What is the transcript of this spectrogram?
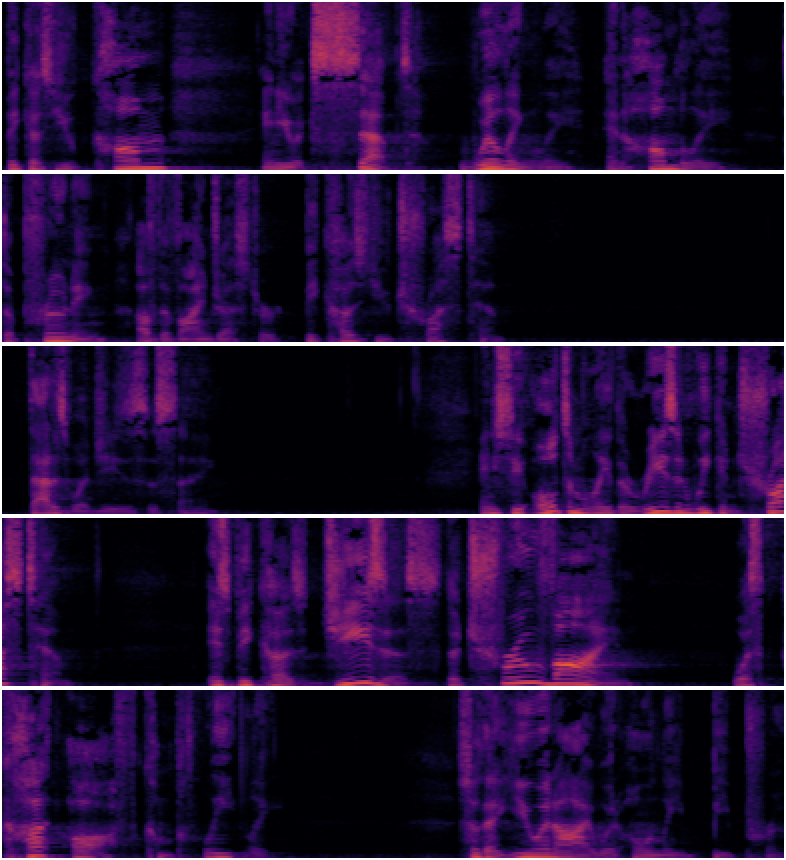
Because you come and you accept willingly and humbly the pruning of the vine dresser because you trust him. That is what Jesus is saying. And you see, ultimately, the reason we can trust him is because Jesus, the true vine, was cut off completely so that you and I would only be pruned,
